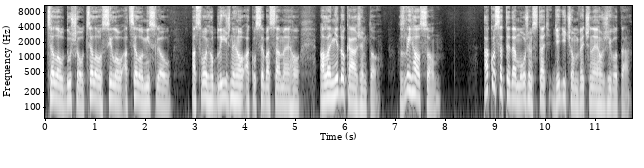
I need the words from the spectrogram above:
celou dušou, celou silou a celou mysľou a svojho blížneho ako seba samého, ale nedokážem to. Zlyhal som. Ako sa teda môžem stať dedičom väčšného života?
